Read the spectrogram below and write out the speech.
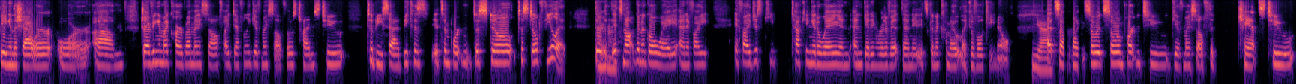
being in the shower or um, driving in my car by myself, I definitely give myself those times to to be sad because it's important to still to still feel it. There, mm-hmm. It's not going to go away, and if I if I just keep tucking it away and, and getting rid of it, then it, it's going to come out like a volcano. Yeah. At some point. So it's so important to give myself the chance to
